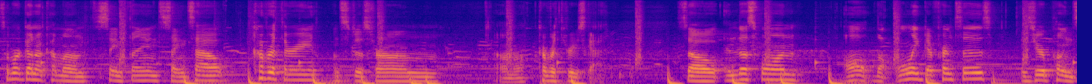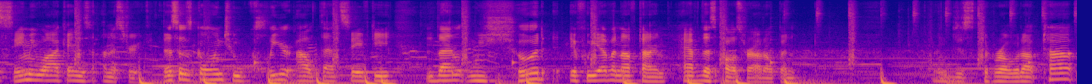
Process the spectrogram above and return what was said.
So we're gonna come on same thing, Saints out, cover three. Let's just run, I don't know, cover three sky. So in this one, all the only difference is, is you're putting Sammy Watkins on a streak. This is going to clear out that safety. Then we should, if we have enough time, have this post route open. And just throw it up top.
